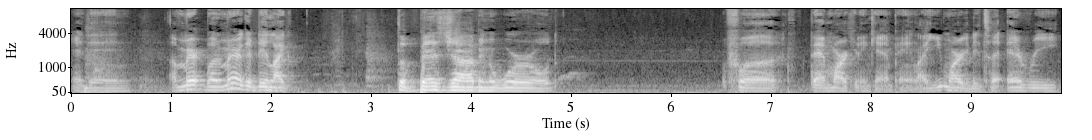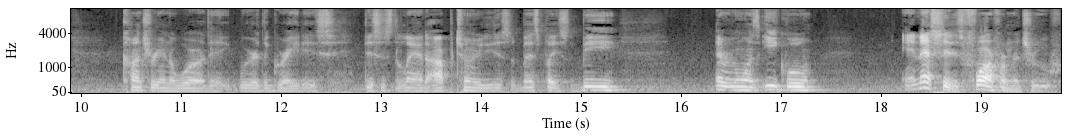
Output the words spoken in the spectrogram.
and then America, but America did like the best job in the world for that marketing campaign. Like you marketed to every country in the world that we're the greatest. This is the land of opportunity. This is the best place to be. Everyone's equal, and that shit is far from the truth.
